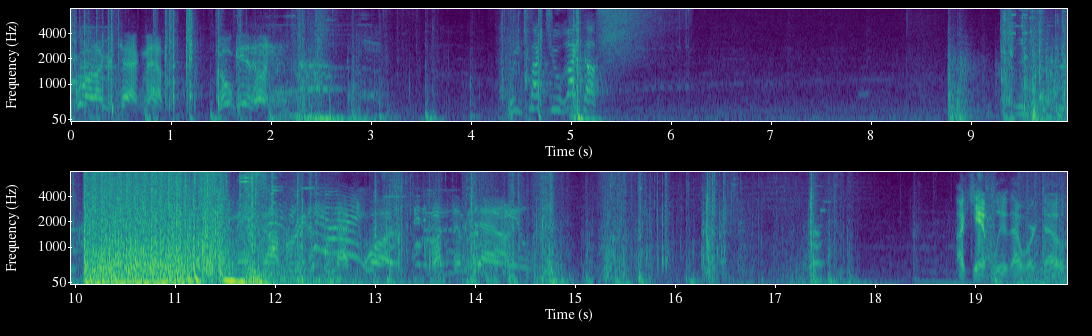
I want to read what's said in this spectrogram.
Squad on your tac map. Go get hunting. We'll patch you right up. Remaining operators from that squad. Hunt them down. I can't believe that worked out.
